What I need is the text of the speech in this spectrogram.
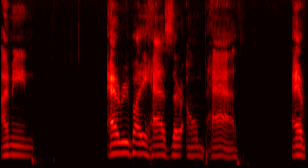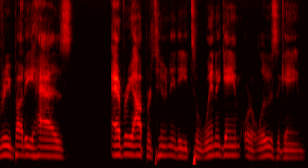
I mean, everybody has their own path. Everybody has every opportunity to win a game or lose a game,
